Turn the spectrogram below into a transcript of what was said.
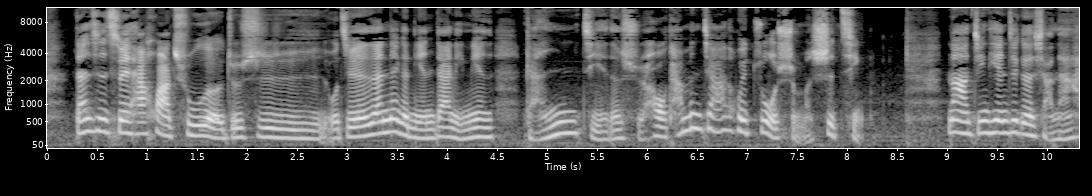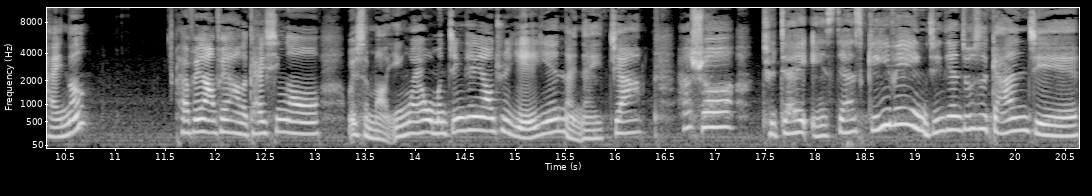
但是，所以他画出了，就是我觉得在那个年代里面，感恩节的时候，他们家会做什么事情。那今天这个小男孩呢？他非常非常的开心哦，为什么？因为我们今天要去爷爷奶奶家。他说：“Today is Thanksgiving，今天就是感恩节，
